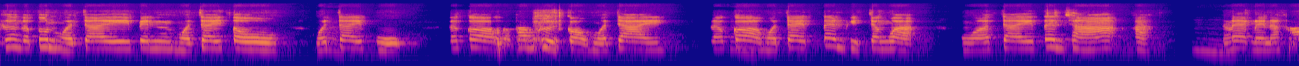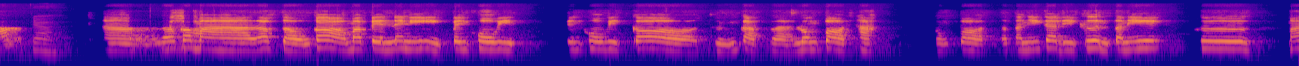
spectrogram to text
เครื่องกระตุ้นหัวใจเป็นหัวใจโต หัวใจปุแล้วก็พังผืดเกาะหัวใจ แล้วก็หัวใจเต้นผิดจังหวะ หัวใจเต้นช้าค่ะอืมครั้งแรกเลยนะคะจ้า อ่าแล้วก็มารอบสองก็มาเป็นในนี้อีกเป็นโควิด เป็นโควิดก็ถึงกับอ่าลงปอดค่ะลงปอดแล้วตอนนี้ก็ดีขึ้น ตอนนี้คือมา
